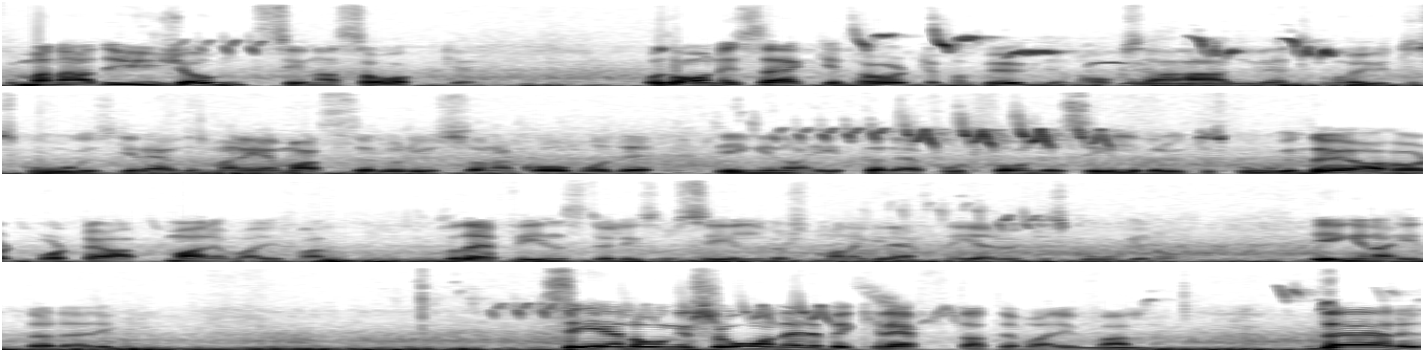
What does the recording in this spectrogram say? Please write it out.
För man hade ju gömt sina saker. Och då har ni säkert hört det från bygden också. Ah, du vet, man ute i skogen så grävde man ner massor och ryssarna kom och det, ingen har hittat det fortfarande, silver ute i skogen. Det har jag hört borta i Atmar i varje fall. Så där finns det liksom silver som man har grävt ner ute i skogen och ingen har hittat det där. Se Långersån är det bekräftat i varje fall. Där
